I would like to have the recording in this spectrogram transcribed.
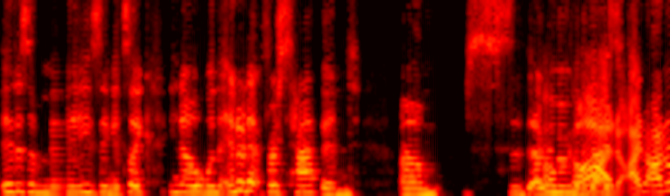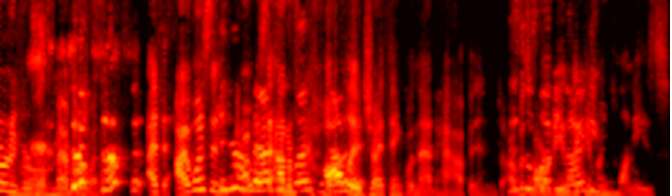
it is amazing. It's like, you know, when the internet first happened, um, s- I Oh remember God. I, I don't even remember when that, I th- I wasn't I was out of life without it? college I think when that happened. I was was already like in my twenties.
